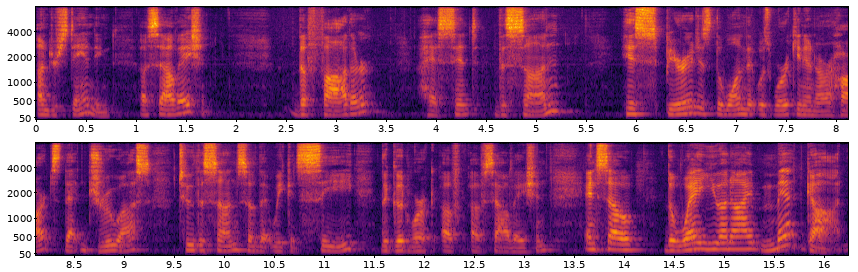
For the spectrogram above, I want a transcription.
understanding of salvation. The Father has sent the Son. His Spirit is the one that was working in our hearts that drew us to the Son so that we could see the good work of, of salvation. And so the way you and I met God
